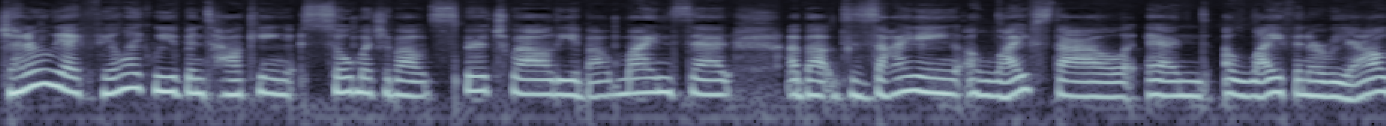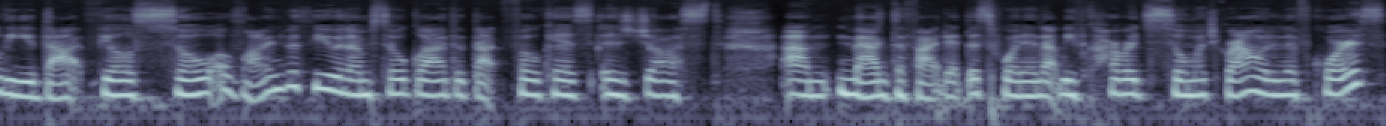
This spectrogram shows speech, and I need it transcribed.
generally, I feel like we've been talking so much about spirituality, about mindset, about designing a lifestyle and a life and a reality that feels so aligned with you. And I'm so glad that that focus is just um, magnified at this point and that we've covered so much ground. And of course,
